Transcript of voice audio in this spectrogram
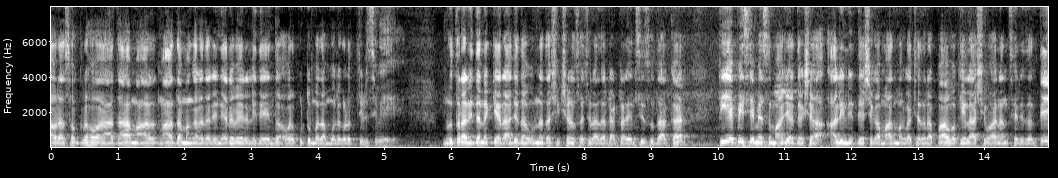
ಅವರ ಸ್ವಗೃಹವಾದ ಮಾದಮಂಗಲದಲ್ಲಿ ನೆರವೇರಲಿದೆ ಎಂದು ಅವರ ಕುಟುಂಬದ ಮೂಲಗಳು ತಿಳಿಸಿವೆ. ಮೃತರ ನಿಧನಕ್ಕೆ ರಾಜ್ಯದ ಉನ್ನತ ಶಿಕ್ಷಣ ಸಚಿವರಾದ doctor M C Sudhakar, TAPCMS ಮಾಜಿ ಅಧ್ಯಕ್ಷ ಹಾಲಿ ನಿರ್ದೇಶಕ ಮಾದಮಂಗಲ ಚಂದ್ರಪ್ಪ, ವಕೀಲ ಶಿವಾನಂದ್ ಸೇರಿದಂತೆ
